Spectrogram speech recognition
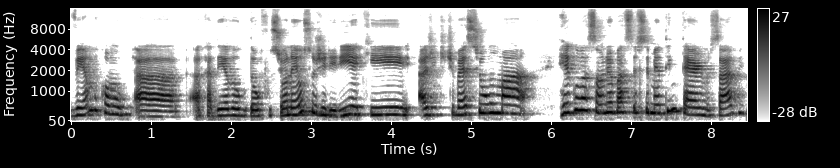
vendo como a, a cadeia do algodão funciona, eu sugeriria que a gente tivesse uma regulação de abastecimento interno, sabe?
